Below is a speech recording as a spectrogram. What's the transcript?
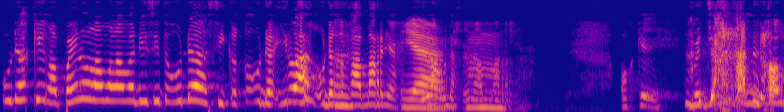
udah ki ngapain lu lama-lama di situ? Udah si keke udah hilang udah ke kamarnya. Iya. hilang udah ke Hmm. kamarnya. Oke gue jalan dong.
